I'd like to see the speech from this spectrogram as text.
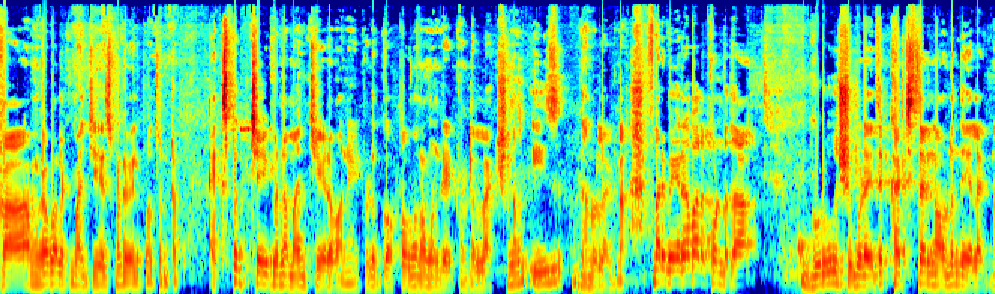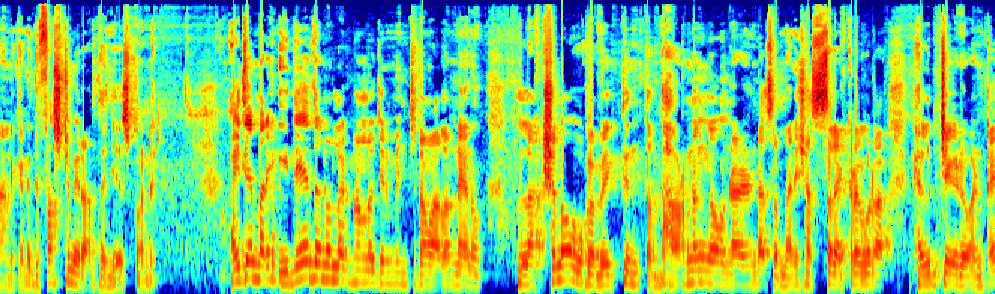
కామ్గా వాళ్ళకి మంచి చేసుకుంటూ వెళ్ళిపోతుంటారు ఎక్స్పెక్ట్ చేయకుండా మంచి చేయడం అనేటువంటి గొప్ప గుణం ఉండేటువంటి లక్షణం ఈజ్ ధనులగ్నం మరి వేరే వాళ్ళకు ఉండదా? గురువు శుభుడైతే ఖచ్చితంగా ఉంటుంది ఏ లగ్నానికి అనేది ఫస్ట్ మీరు అర్థం చేసుకోండి. అయితే మరి ఇదే ధను లగ్నంలో జన్మించిన వాళ్ళని నేను లక్షలో ఒక వ్యక్తి ఇంత దారుణంగా ఉన్నాడంటే అసలు మనిషి అస్సలు ఎక్కడ కూడా హెల్ప్ చేయడం అంటే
